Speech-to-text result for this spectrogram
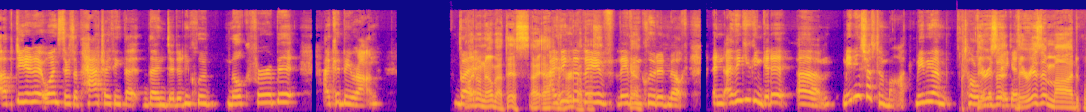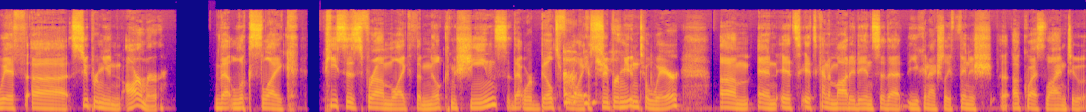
updated it once. There's a patch I think that then did include milk for a bit. I could be wrong, but Oh, I don't know about this. I, I, I think that they've they've Yeah. included milk, and I think you can get it. Um, maybe it's just a mod. Maybe I'm totally There is a mistaken. there is a mod with uh super mutant armor that looks like pieces from like the milk machines that were built for Oh, like a super mutant to wear. Um and it's it's kind of modded in so that you can actually finish a, quest line to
